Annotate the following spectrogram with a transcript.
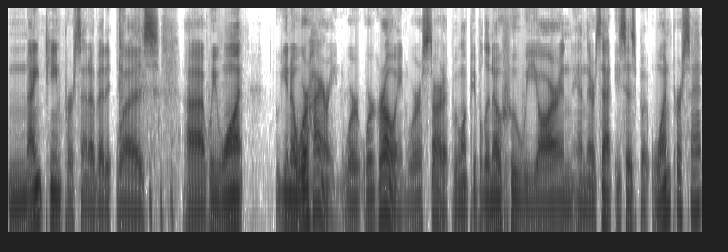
19% of it was uh, we want you know we're hiring we're we're growing we're a startup. We want people to know who we are and and there's that he says but 1%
